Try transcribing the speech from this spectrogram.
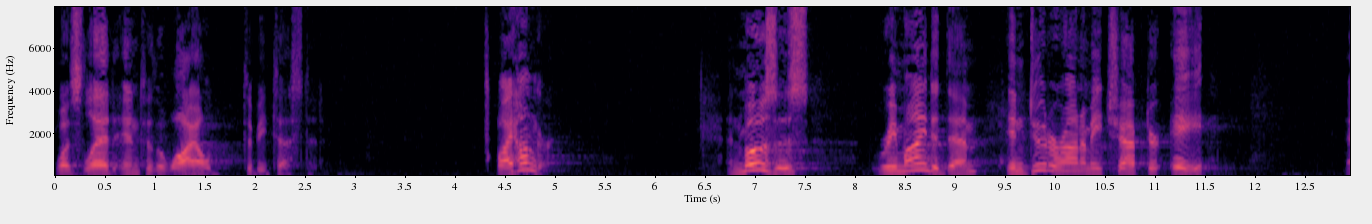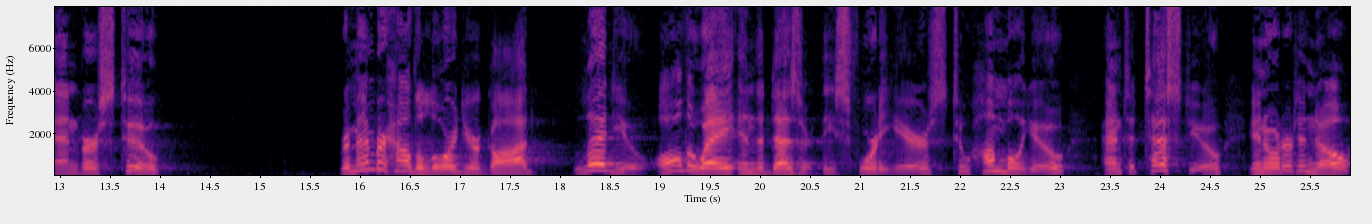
was led into the wild to be tested by hunger. And Moses reminded them in Deuteronomy chapter 8 and verse 2 Remember how the Lord your God led you all the way in the desert these 40 years to humble you and to test you in order to know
